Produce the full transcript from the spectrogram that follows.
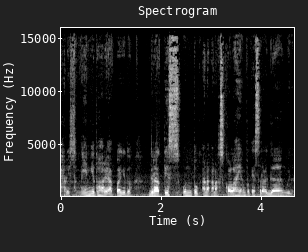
hari Senin gitu hari apa gitu gratis untuk anak-anak sekolah yang pakai seragam gitu.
